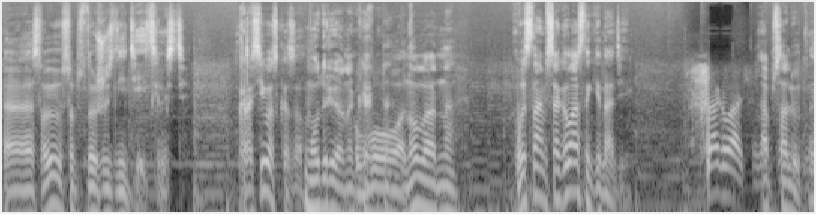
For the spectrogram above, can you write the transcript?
э, свою собственную жизнедеятельность. Красиво сказал? Мудрено как-то. Вот. Ну ладно. Вы с нами согласны, Геннадий? Согласен. Абсолютно.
